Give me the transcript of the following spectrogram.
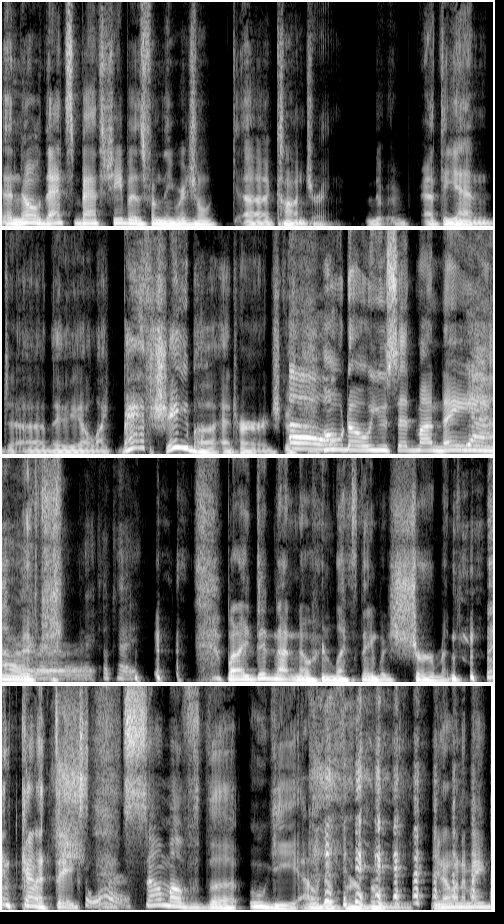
Uh, no, that's Bathsheba is from the original uh, Conjuring. At the end, uh, they yell like Bathsheba at her, and she goes, Oh. "Oh, no, you said my name." Yeah, all right, right, right, right. Okay, but I did not know her last name was Sherman. it kind of takes Sure. some of the oogie out of her boogie. you know what I mean?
